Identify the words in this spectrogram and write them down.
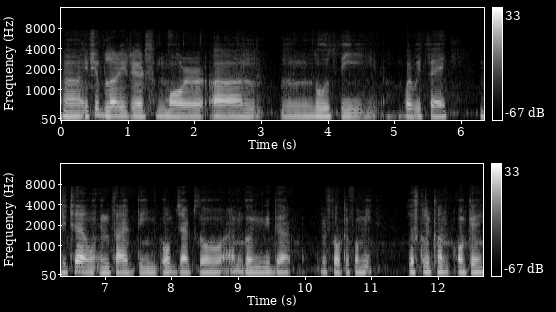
Uh, if you blur it it's more uh, lose the what we say detail inside the object so I'm going with that it's okay for me. Just click on OK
